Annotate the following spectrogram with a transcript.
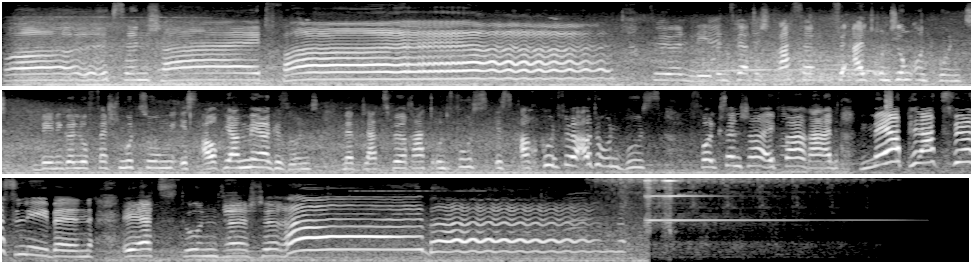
Volksentscheid Fahrrad für lebenswerte Straße, für alt und jung und bunt. Weniger Luftverschmutzung ist auch ja mehr gesund. Mehr Platz für Rad und Fuß ist auch gut für Auto und Bus. Volksentscheid Fahrrad, mehr Platz fürs Leben. Jetzt unterschreibt.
